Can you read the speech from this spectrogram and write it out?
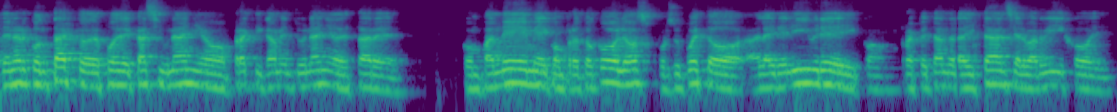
tener contacto después de casi un año, prácticamente un año de estar eh, con pandemia y con protocolos, por supuesto al aire libre y con, respetando la distancia, el barbijo y,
